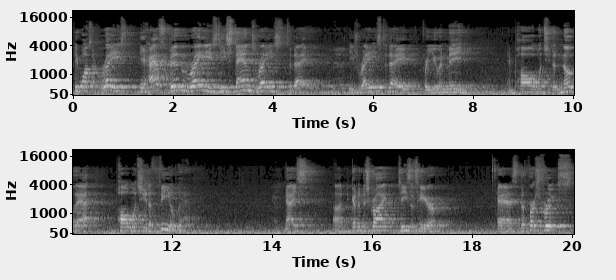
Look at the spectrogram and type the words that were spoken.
He wasn't raised, He has been raised. He stands raised today. He's raised today for you and me. And Paul wants you to know that. Paul wants you to feel that. Now, he's uh, going to describe Jesus here as the first fruits.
